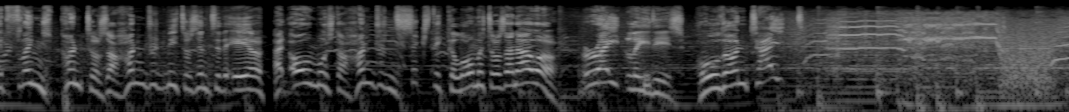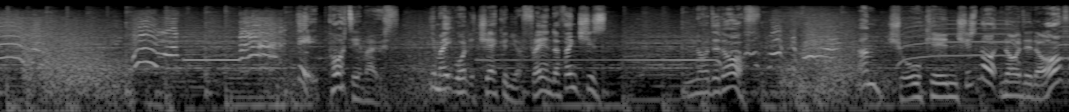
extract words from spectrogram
It flings punters 100 metres into the air at almost 160 kilometres an hour. Right, ladies, hold on tight. Hey, potty mouth. You might want to check on your friend. I think she's nodded off. I'm joking. She's not nodded off.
